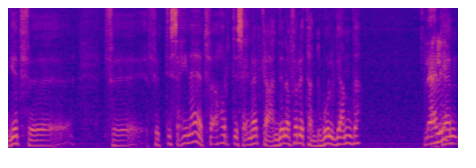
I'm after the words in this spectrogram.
جيت في في في التسعينات في آخر التسعينات كان عندنا فرقة handball جامدة. الأهلي؟ كان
